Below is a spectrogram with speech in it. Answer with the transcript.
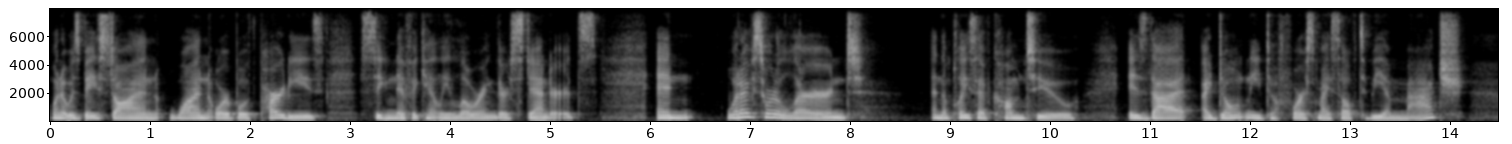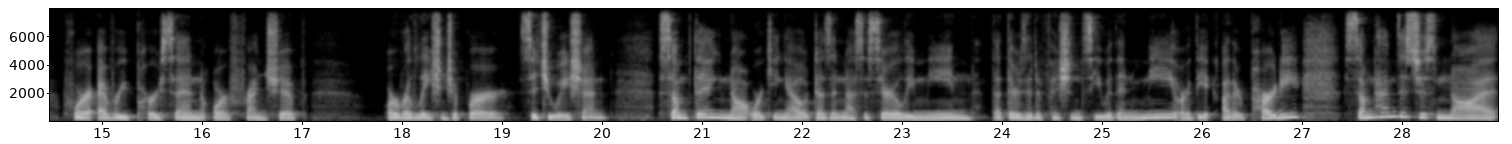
when it was based on one or both parties significantly lowering their standards. And what I've sort of learned and the place I've come to is that I don't need to force myself to be a match for every person or friendship or relationship or situation. Something not working out doesn't necessarily mean that there's a deficiency within me or the other party. Sometimes it's just not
